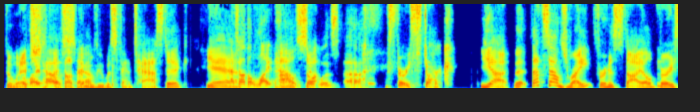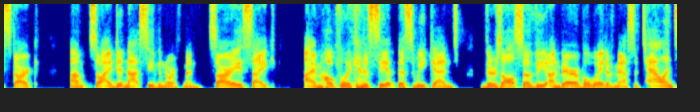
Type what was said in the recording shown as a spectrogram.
The Witch. I Lighthouse, thought that yeah. movie was fantastic. Yeah. I saw the lighthouse. Um, so it was uh, it's very stark. yeah. That, that sounds right for his style. Hmm. Very stark. Um, so I did not see The Northman. Sorry, psych. I'm hopefully going to see it this weekend. There's also the unbearable weight of massive talent,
